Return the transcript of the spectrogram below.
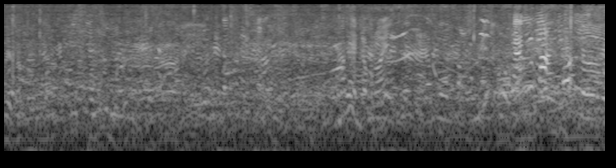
ม่ เห็นดอกน้อยฉันฟังหมดเลย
